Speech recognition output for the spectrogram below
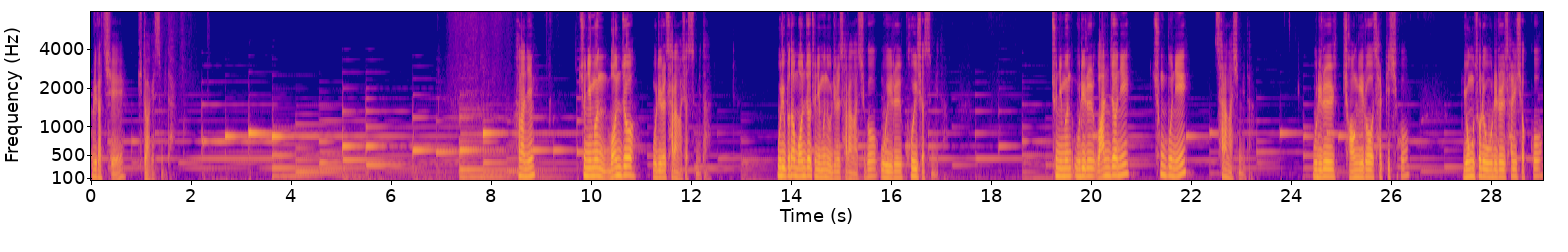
우리 같이 기도하겠습니다. 하나님, 주님은 먼저 우리를 사랑하셨습니다. 우리보다 먼저 주님은 우리를 사랑하시고 우리를 고이셨습니다. 주님은 우리를 완전히 충분히 사랑하십니다. 우리를 정의로 살피시고 용서로 우리를 살리셨고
